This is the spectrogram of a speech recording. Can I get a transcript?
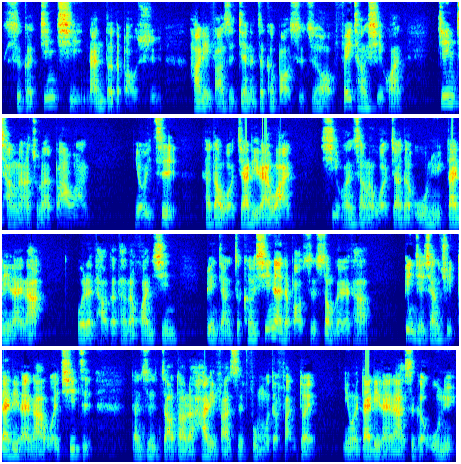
是个惊奇难得的宝石。哈利法斯见了这颗宝石之后，非常喜欢，经常拿出来把玩。有一次，他到我家里来玩，喜欢上了我家的舞女戴丽莱娜。为了讨得她的欢心。便将这颗心爱的宝石送给了她，并且想娶戴丽莱娜为妻子，但是遭到了哈里发斯父母的反对，因为戴丽莱娜是个舞女，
